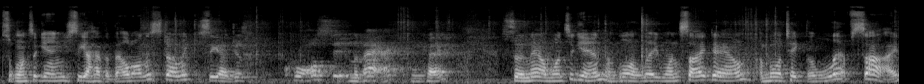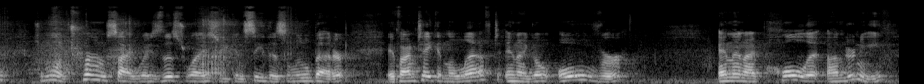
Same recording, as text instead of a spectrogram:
So once again, you see I have the belt on the stomach. You see I just crossed it in the back, okay? So now, once again, I'm going to lay one side down. I'm going to take the left side. So I'm going to turn sideways this way so you can see this a little better. If I'm taking the left and I go over and then I pull it underneath,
